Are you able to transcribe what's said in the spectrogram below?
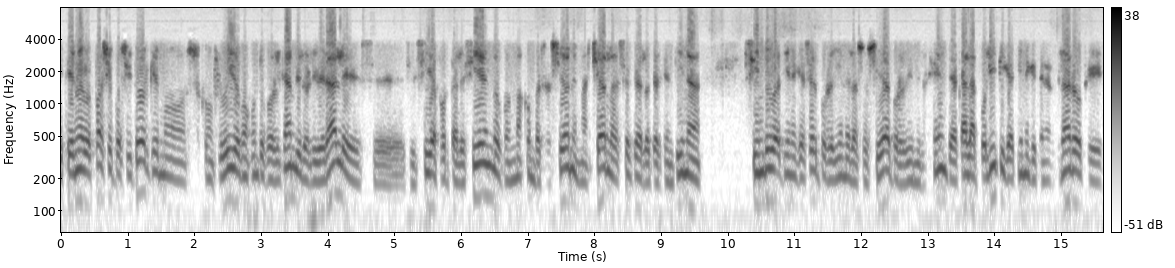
este nuevo espacio opositor que hemos confluido conjunto por el cambio y los liberales eh, se siga fortaleciendo con más conversaciones, más charlas acerca de lo que Argentina sin duda tiene que hacer por el bien de la sociedad, por el bien de la gente. Acá la política tiene que tener claro que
